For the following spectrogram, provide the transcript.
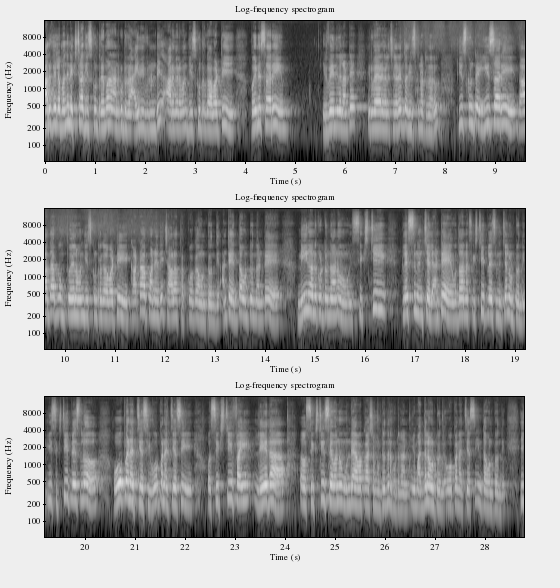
ఆరు వేల మందిని ఎక్స్ట్రా తీసుకుంటారేమో అని అనుకుంటున్నాను ఐదు నుండి ఆరు వేల మంది తీసుకుంటారు కాబట్టి పోయినసారి ఇరవై ఎనిమిది వేలు అంటే ఇరవై ఆరు వేల చిల్లరంతో తీసుకున్నట్టున్నారు. తీసుకుంటే ఈసారి దాదాపు ముప్పై వేల మంది తీసుకుంటారు కాబట్టి కటాప్ అనేది చాలా తక్కువగా ఉంటుంది. అంటే ఎంత ఉంటుందంటే నేను అనుకుంటున్నాను సిక్స్టీ ప్లస్ నుంచి అంటే ఉదాహరణకు సిక్స్టీ ప్లస్ నుంచి ఉంటుంది. ఈ సిక్స్టీ ప్లస్లో ఓపెన్ వచ్చేసి ఓపెన్ వచ్చేసి ఓ సిక్స్టీ ఫైవ్ లేదా సిక్స్టీ సెవెన్ ఉండే అవకాశం ఉంటుంది అనుకుంటున్నాను. ఈ మధ్యలో ఉంటుంది ఓపెన్ వచ్చేసి ఇంత ఉంటుంది. ఈ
